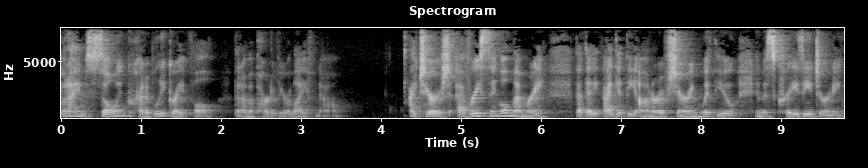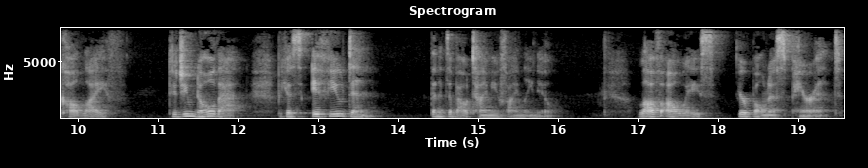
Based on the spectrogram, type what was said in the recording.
But I am so incredibly grateful that I'm a part of your life now. I cherish every single memory that they, I get the honor of sharing with you in this crazy journey called life. Did you know that? Because if you didn't, then it's about time you finally knew. Love always, your bonus parent.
